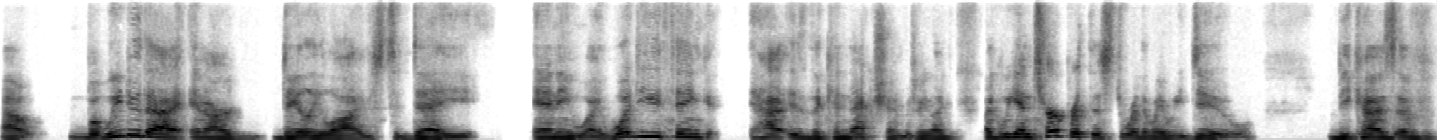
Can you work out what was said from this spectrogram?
Uh, but we do that in our daily lives today anyway. What do you think ha- is the connection between like like we interpret this story the way we do because of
